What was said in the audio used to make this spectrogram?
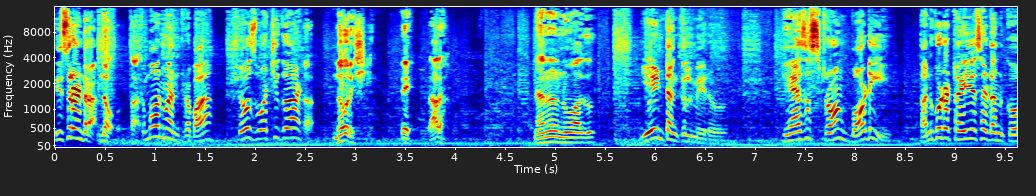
తీసుకురండి రా No. Come on man Prabha. Shows what you got no Rishi రే రారా. నాన్న నువ్వు ఆగు. ఏంటి అంకుల్ మీరు? He has a strong body తను కూడా ట్రై చేశాడు అనుకో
